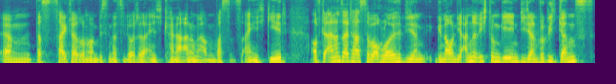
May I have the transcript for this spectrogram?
Ähm, das zeigt halt immer ein bisschen, dass die Leute eigentlich keine Ahnung haben, was es eigentlich geht. Auf der anderen Seite hast du aber auch Leute, die dann genau in die andere Richtung gehen, die dann wirklich ganz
